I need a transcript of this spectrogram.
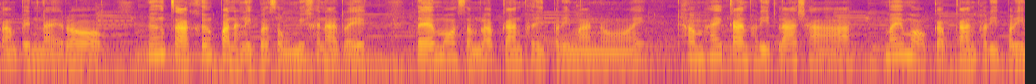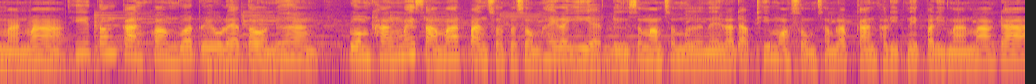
กรัมเป็นหลายรอบ เนื่องจากเครื่องปั่นอเนกประสงค์มีขนาดเล็ก และเหมาะสำหรับการผลิตปริมาณน้อยทำให้การผลิตล่าช้า ไม่เหมาะกับการผลิตปริมาณมาก ที่ต้องการความรวดเร็วและต่อเนื่อง รวมทั้งไม่สามารถปั่นส่วนผสมให้ละเอียด หรือสม่ำเสมอในระดับที่เหมาะสมสำหรับการผลิตในปริมาณมากได้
